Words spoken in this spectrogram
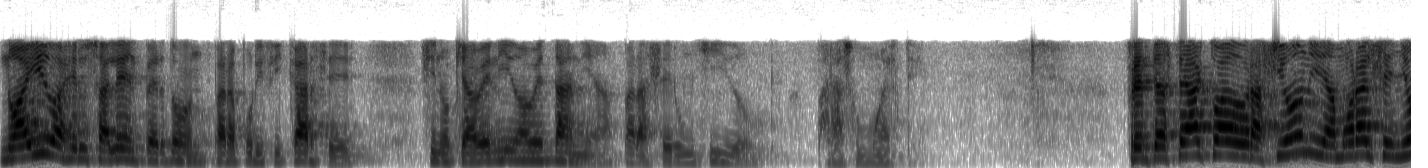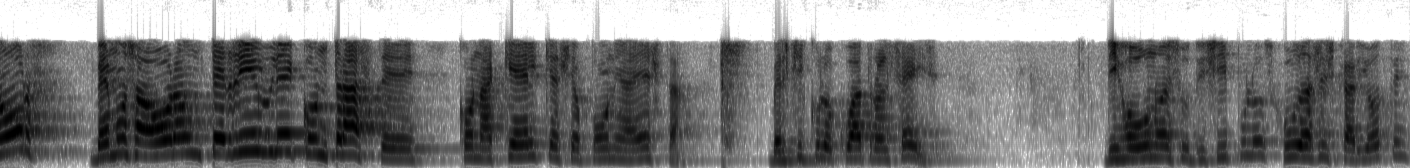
no ha ido a Jerusalén, perdón, para purificarse, sino que ha venido a Betania para ser ungido para su muerte. Frente a este acto de adoración y de amor al Señor, vemos ahora un terrible contraste con aquel que se opone a esta. Versículo 4 al 6. Dijo uno de sus discípulos, Judas Iscariote,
